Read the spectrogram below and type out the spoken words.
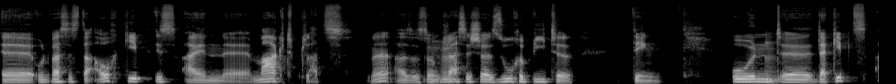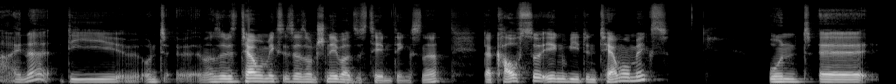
Äh, und was es da auch gibt, ist ein äh, Marktplatz. Ne? Also so ein mhm. klassischer Suche-Biete-Ding. Und mhm. äh, da gibt es eine, die, und äh, also Thermomix ist ja so ein Schneeballsystem-Dings, ne? Da kaufst du irgendwie den Thermomix und äh,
